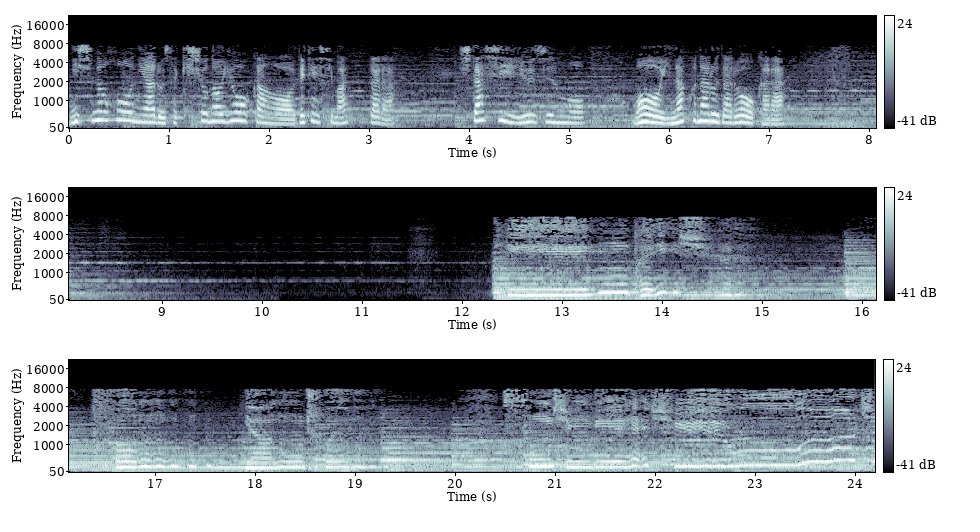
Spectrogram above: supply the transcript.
西の方にある関所の洋館を出てしまったら、親しい友人ももういなくなるだろうから、迎北雪，风阳春。送君别去无知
